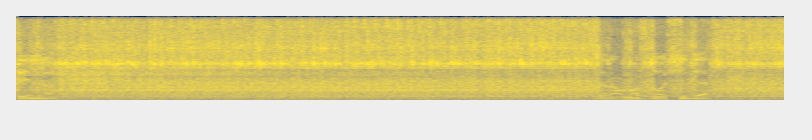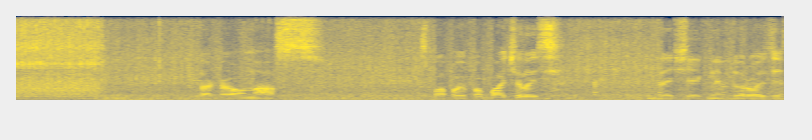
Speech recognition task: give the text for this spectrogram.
сильно. Все равно ж дощ іде. Так, а у нас з папою побачились, де ще як не в дорозі.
